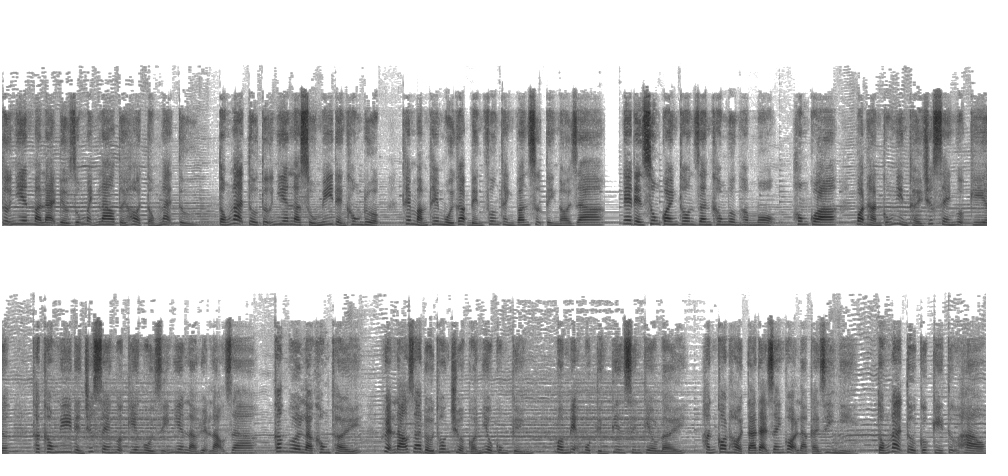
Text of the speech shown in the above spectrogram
tự nhiên mà lại đều dũng mạnh lao tới hỏi Tống Lại Tử. Tống Lại Tử tự nhiên là xú Mỹ đến không được, thêm mắm thêm muối gặp đến Phương Thành Văn sự tình nói ra. Nghe đến xung quanh thôn dân không ngừng hâm mộ, hôm qua, bọn hắn cũng nhìn thấy chiếc xe ngựa kia, thật không nghi đến chiếc xe ngựa kia ngồi dĩ nhiên là huyện lão gia. Các ngươi là không thấy, huyện lão gia đối thôn trưởng có nhiều cung kính, mở miệng một tiếng tiên sinh kêu lấy, hắn còn hỏi ta đại danh gọi là cái gì nhỉ? Tống lại Tử cực kỳ tự hào,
